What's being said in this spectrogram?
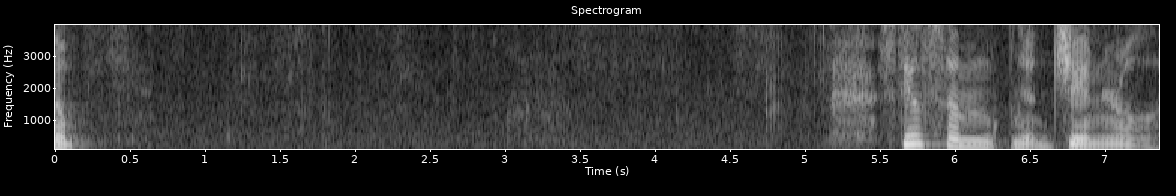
Now, still some you know, general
